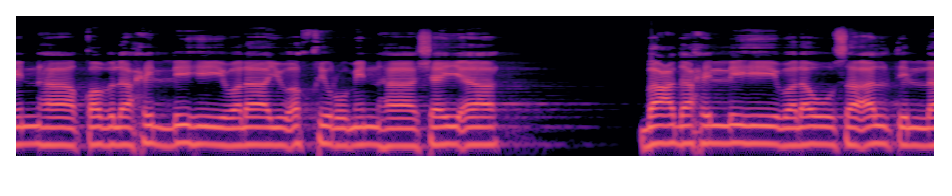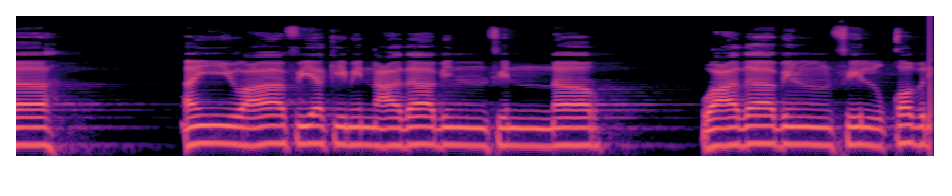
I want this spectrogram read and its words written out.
منها قبل حله ولا يؤخر منها شيئا بعد حله ولو سألت الله أن يعافيك من عذاب في النار وعذاب في القبر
